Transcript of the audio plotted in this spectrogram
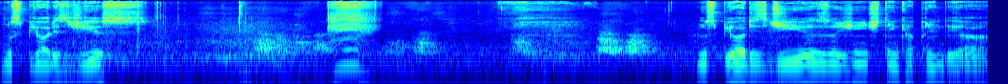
nos piores dias nos piores dias a gente tem que aprender a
